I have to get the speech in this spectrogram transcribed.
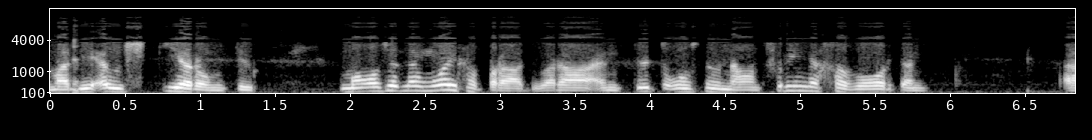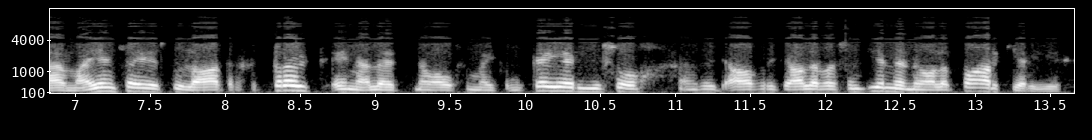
Maar die ou skeer hom toe. Maar ons het nou mooi gepraat oor haar en toe het ons nou naand vriende geword en um, hy en sy is toe later getroud en hulle het nou al vir my kom kuier hierso in Suid-Afrika. Hulle was intene nou al 'n paar keer hier.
